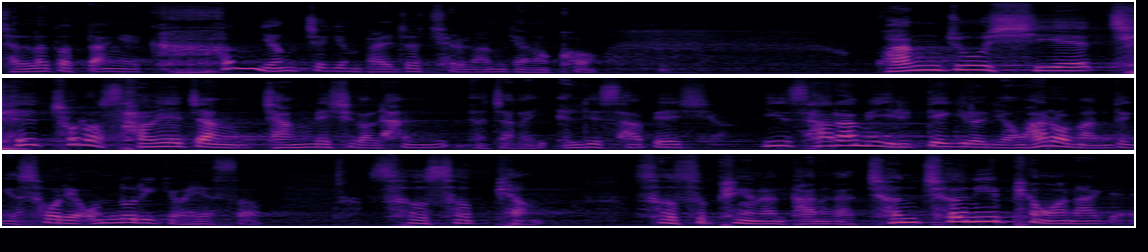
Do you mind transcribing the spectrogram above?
전라도 땅에 큰 영적인 발자취를 남겨놓고 광주시의 최초로 사회장 장례식을 한 여자가 엘리사벳이요. 이 사람의 일대기를 영화로 만든 게 서울의 온누리 교회에서 서서평 서수평이라는 단어가 천천히 평온하게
